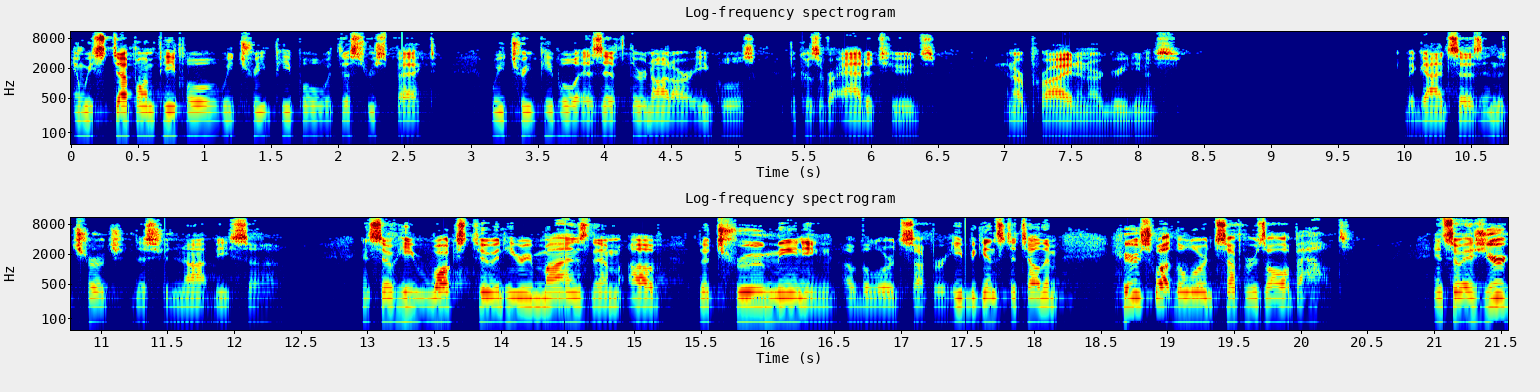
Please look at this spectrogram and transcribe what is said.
And we step on people, we treat people with disrespect, we treat people as if they're not our equals because of our attitudes and our pride and our greediness. But God says in the church, this should not be so. And so he walks to and he reminds them of the true meaning of the Lord's Supper. He begins to tell them, here's what the Lord's Supper is all about. And so as you're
